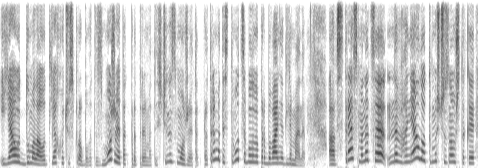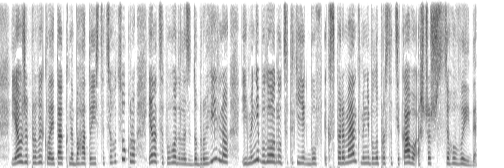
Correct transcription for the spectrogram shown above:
І я от думала, от я хочу спробувати, зможу я так протриматись, чи не зможу я так протриматись, тому це було випробування для мене. А в стрес мене це не вганяло, тому що знову ж таки я вже привикла і так небагато їсти цього цукру. Я на це погодилась добровільно, і мені було ну це такий як був експеримент. Мені було просто цікаво, а що ж з цього вийде.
